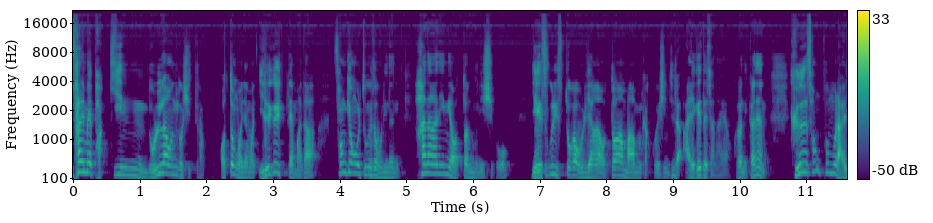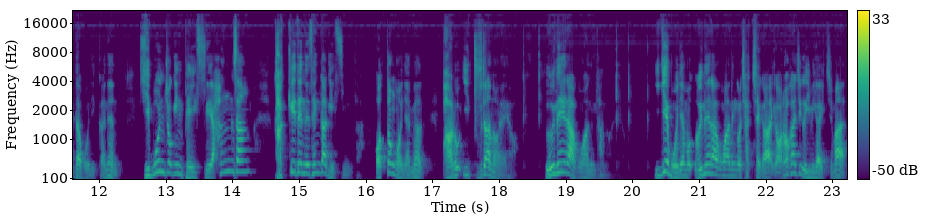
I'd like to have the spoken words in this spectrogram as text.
삶에 바뀐 놀라운 것이 있더라고요. 어떤 거냐면 읽을 때마다 성경을 통해서 우리는 하나님이 어떤 분이시고 예수 그리스도가 우리 향한 어떠한 마음을 갖고 계신지를 알게 되잖아요. 그러니까는 그 성품을 알다 보니까는 기본적인 베이스에 항상 갖게 되는 생각이 있습니다. 어떤 거냐면 바로 이 두 단어예요. 은혜라고 하는 단어예요. 이게 뭐냐면 은혜라고 하는 것 자체가 여러 가지 의미가 있지만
